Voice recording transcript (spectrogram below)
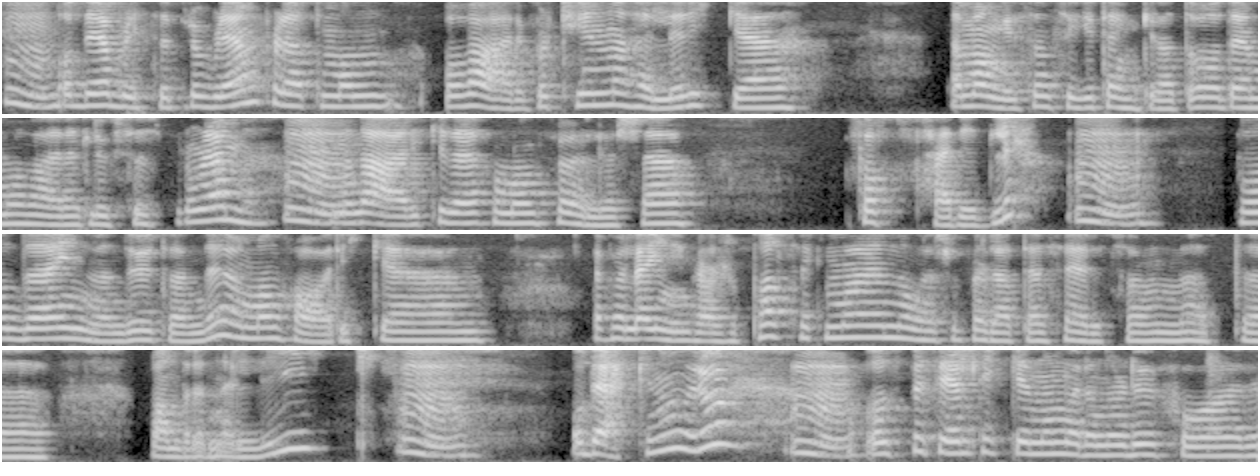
Mm. Og det har blitt et problem, for å være for tynn er heller ikke Det er mange som sikkert tenker at å, det må være et luksusproblem. Mm. Men det er ikke det, for man føler seg forferdelig. Mm. Både innvendig og utvendig, og man har ikke Jeg føler at ingen klarer å passe på meg. Noen ganger så føler jeg at jeg ser ut som et uh, vandrende lik. Mm. Og det er ikke noe moro. Mm. Og spesielt ikke noe moro når du får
